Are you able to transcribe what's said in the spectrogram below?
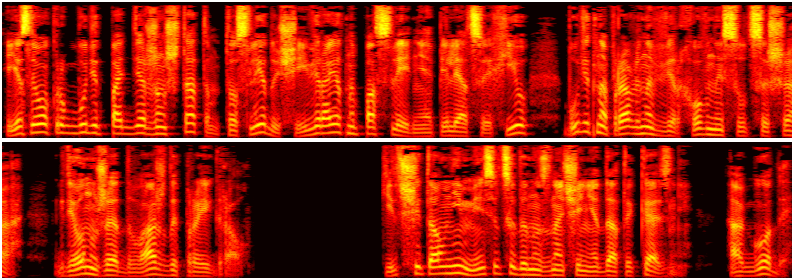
Если округ будет поддержан штатом, то следующая и, вероятно, последняя апелляция Хью будет направлена в Верховный суд США, где он уже дважды проиграл. Кит считал не месяцы до назначения даты казни, а годы.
